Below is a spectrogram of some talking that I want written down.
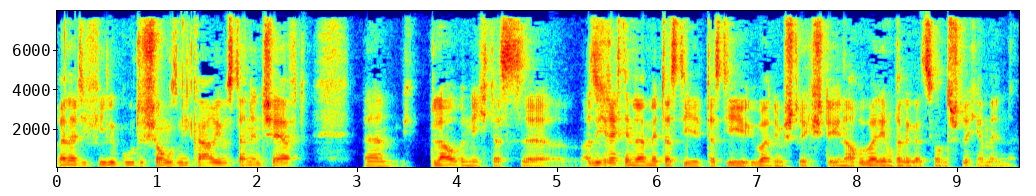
relativ viele gute Chancen, die Karius dann entschärft. Ähm, ich glaube nicht, dass, äh, also ich rechne damit, dass die, dass die über dem Strich stehen, auch über dem Relegationsstrich am Ende.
